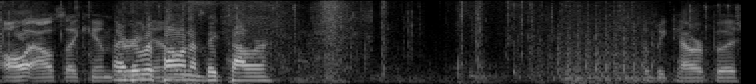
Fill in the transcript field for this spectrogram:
All outside cams Uh, they were down. calling a big tower. A big tower push.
